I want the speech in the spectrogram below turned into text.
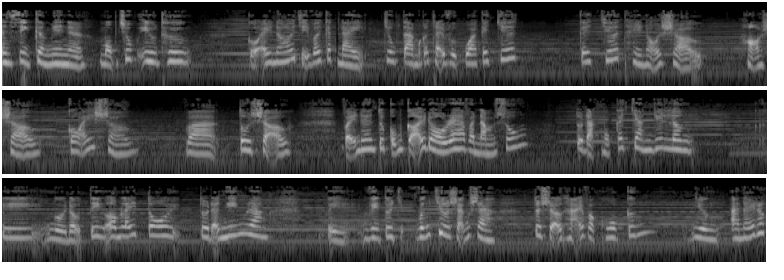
NC Camina, một chút yêu thương. Cô ấy nói chỉ với cách này, chúng ta mới có thể vượt qua cái chết. Cái chết hay nỗi sợ. Họ sợ, cô ấy sợ. Và tôi sợ. Vậy nên tôi cũng cởi đồ ra và nằm xuống. Tôi đặt một cái chăn dưới lưng. Khi người đầu tiên ôm lấy tôi, tôi đã nghiến răng. Vì vì tôi vẫn chưa sẵn sàng. Tôi sợ hãi và khô cứng. Nhưng anh ấy rất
